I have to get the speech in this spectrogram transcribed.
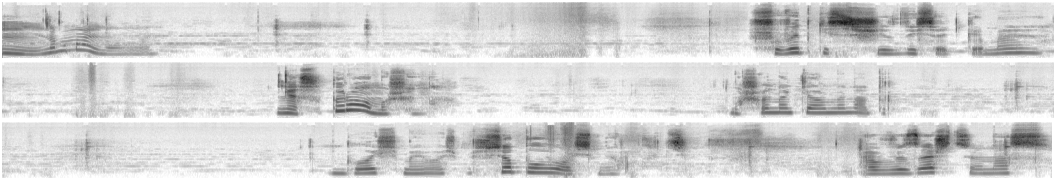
М, нормально УВН. Швидкість 60 км. Не, суперова машина. Машина термінатор. Восьмий, восьмий. Все по восьмій рухається. А в везешці у нас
